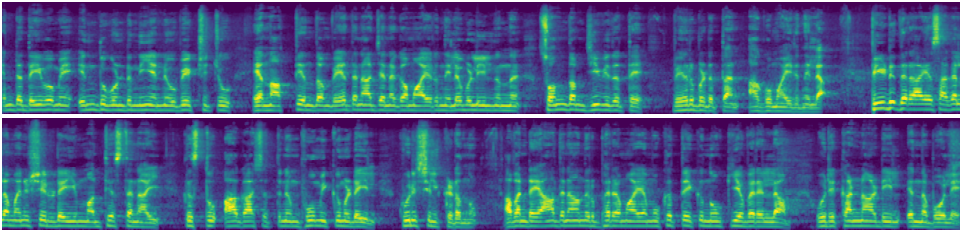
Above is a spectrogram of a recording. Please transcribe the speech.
എന്റെ ദൈവമേ എന്തുകൊണ്ട് നീ എന്നെ ഉപേക്ഷിച്ചു എന്ന അത്യന്തം വേദനാജനകമായൊരു നിലവിളിയിൽ നിന്ന് സ്വന്തം ജീവിതത്തെ വേർപെടുത്താൻ ആകുമായിരുന്നില്ല. പീഡിതരായ സകല മനുഷ്യരുടെയും മധ്യസ്ഥനായി ക്രിസ്തു ആകാശത്തിനും ഭൂമിക്കുമിടയിൽ കുരിശിൽ കിടന്നു. അവന്റെ യാതനാനിർഭരമായ മുഖത്തേക്ക് നോക്കിയവരെല്ലാം ഒരു കണ്ണാടിയിൽ എന്ന പോലെ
